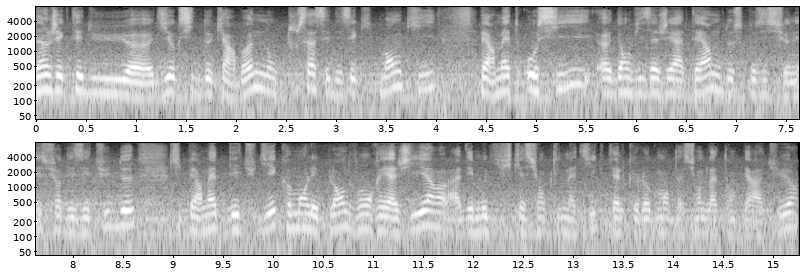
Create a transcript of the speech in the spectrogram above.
d'injecter du euh, dioxyde de carbone. Donc tout ça c'est des équipements qui permettent aussi euh, d'envisager à terme de se positionner sur des études qui permettent d'étudier comment les plantes vont réagir à des modifications climatiques telles que l'augmentation de la température,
